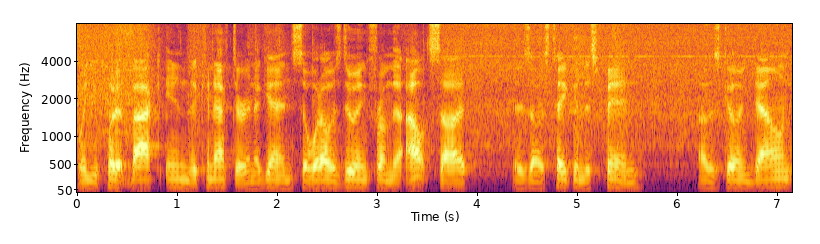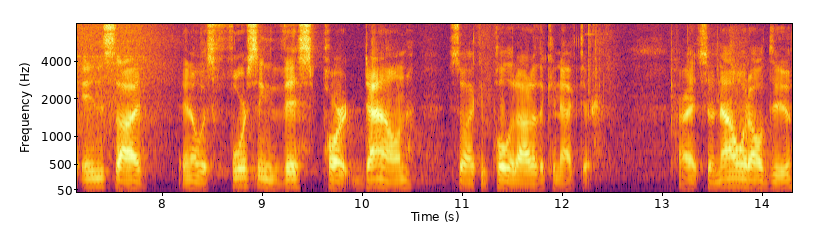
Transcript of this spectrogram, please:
when you put it back in the connector. And again, so what I was doing from the outside is I was taking this pin, I was going down inside and I was forcing this part down so I could pull it out of the connector. Alright, so now what I'll do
